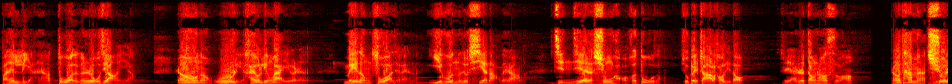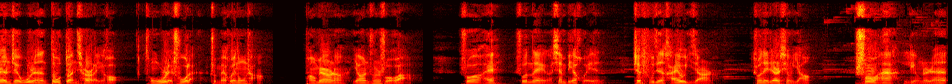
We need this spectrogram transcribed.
把那脸啊剁得跟肉酱一样。然后呢，屋里还有另外一个人，没等坐起来呢，一棍子就歇脑袋上了。紧接着胸口和肚子就被扎了好几刀，也是当场死亡。然后他们啊确认这屋人都断气了以后，从屋里出来准备回农场。旁边呢，杨万春说话了，说：“哎，说那个先别回去呢，这附近还有一家呢，说那家姓杨。”说完啊，领着人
